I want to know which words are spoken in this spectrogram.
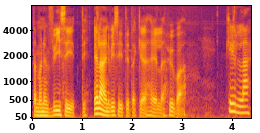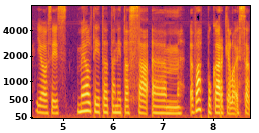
tämmöinen visiitti, eläinvisiitti tekee heille hyvää? Kyllä, joo siis me oltiin tuossa tota, vappukarkeloissa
